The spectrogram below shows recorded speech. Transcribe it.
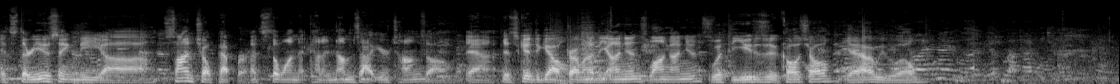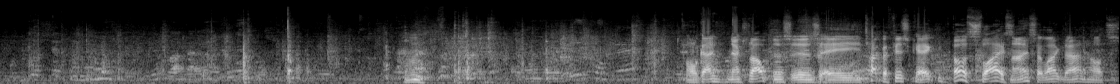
It's they're using the uh, sansho pepper. That's the one that kind of numbs out your tongue. So yeah, it's good to go. Try one of the onions, long onions, with the yuzu kosho. Yeah, we will. Okay, next up, this is a type of fish cake. Oh, it's sliced. Nice, I like that, how it's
